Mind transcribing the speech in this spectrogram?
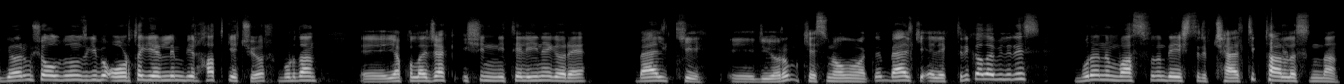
görmüş olduğunuz gibi orta gerilim bir hat geçiyor. Buradan e, yapılacak işin niteliğine göre belki e, diyorum kesin olmamakla belki elektrik alabiliriz. Buranın vasfını değiştirip çeltik tarlasından,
